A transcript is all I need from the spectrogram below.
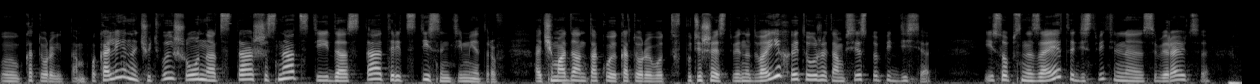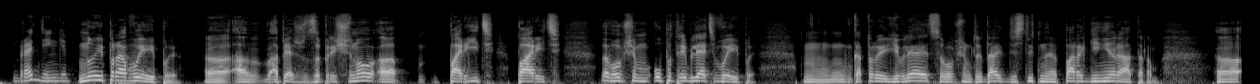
э, который там по колено, чуть выше, он от 116 и до 130 сантиметров. А чемодан такой, который вот в путешествии на двоих, это уже там все 150. И, собственно, за это действительно собираются брать деньги. Ну и про вейпы. Э, а, Опять же, запрещено э, парить, парить, в общем, употреблять вейпы, которые являются, в общем-то, да, действительно парогенератором. Э,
